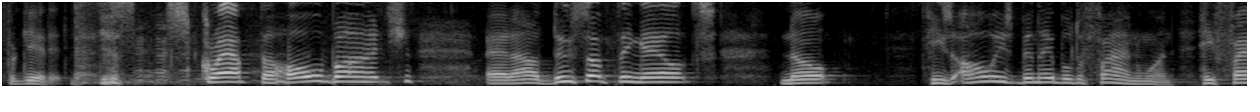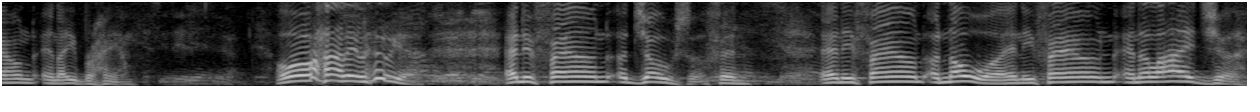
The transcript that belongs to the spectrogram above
forget it. Just scrap the whole bunch and I'll do something else. No, he's always been able to find one. He found an Abraham. Yes, oh, hallelujah. And he found a Joseph, and, and he found a Noah, and he found an Elijah,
